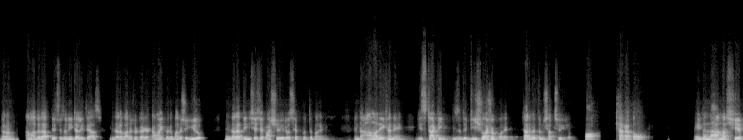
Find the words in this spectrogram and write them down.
কারণ আমাদের আত্মীয় স্বজন ইটালিতে আছে যারা বারোশো টাকা কামাই করে বারোশো ইউরো তারা দিন শেষে পাঁচশো ইউরো সেভ করতে পারেনি কিন্তু আমার এখানে স্টার্টিং যদি ডিশও আসো করে তার বেতন সাতশো ইউরো। থাকা খাওয়া এই জন্য আমার শেফ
